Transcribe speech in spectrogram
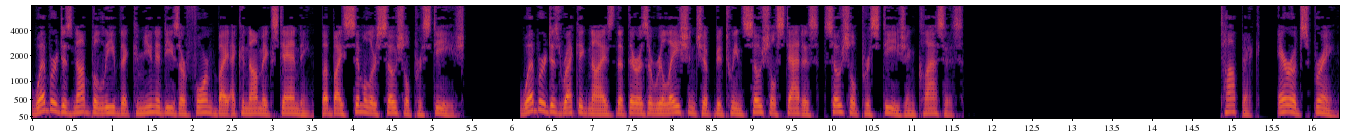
Weber does not believe that communities are formed by economic standing, but by similar social prestige. Weber does recognize that there is a relationship between social status, social prestige and classes. Arab Spring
